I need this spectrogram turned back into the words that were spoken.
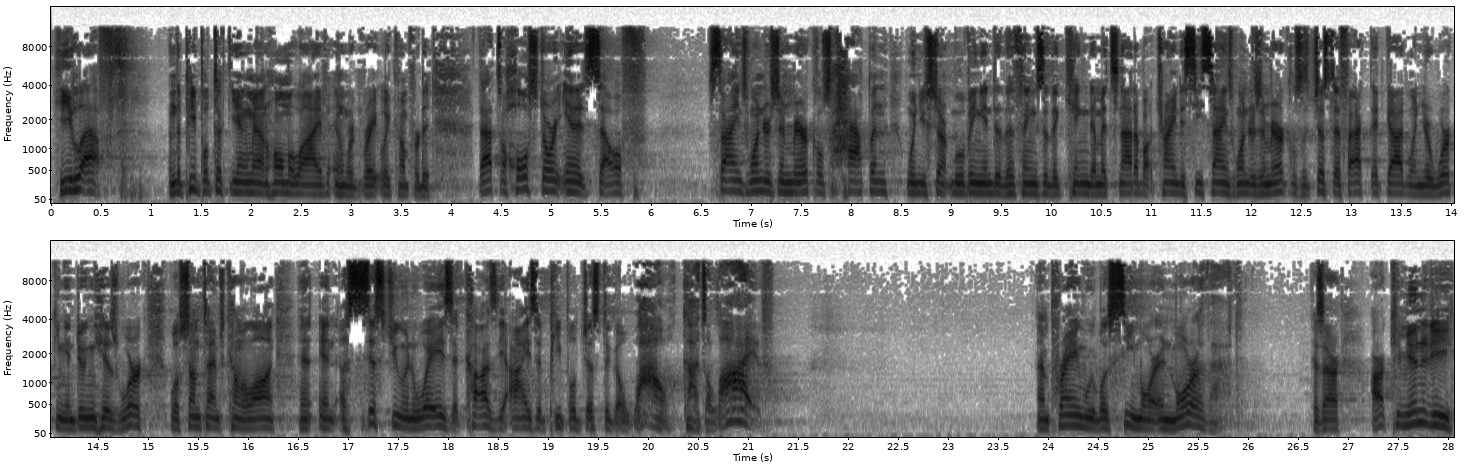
he left. And the people took the young man home alive and were greatly comforted. That's a whole story in itself. Signs, wonders, and miracles happen when you start moving into the things of the kingdom. It's not about trying to see signs, wonders, and miracles. It's just the fact that God, when you're working and doing His work, will sometimes come along and, and assist you in ways that cause the eyes of people just to go, wow, God's alive. I'm praying we will see more and more of that. Because our, our community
